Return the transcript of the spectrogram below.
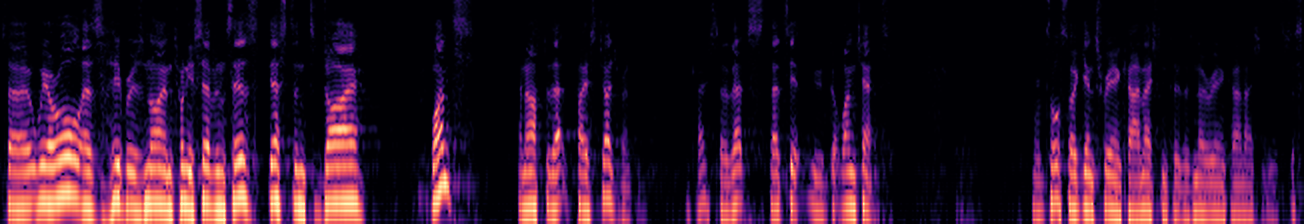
So, we are all, as Hebrews 9:27 says, destined to die once, and after that, face judgment. Okay, so that's, that's it. You've got one chance. It's also against reincarnation, too. There's no reincarnation. It's just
